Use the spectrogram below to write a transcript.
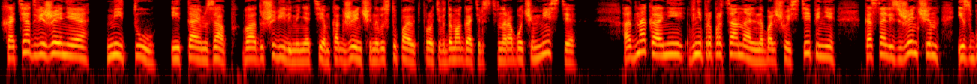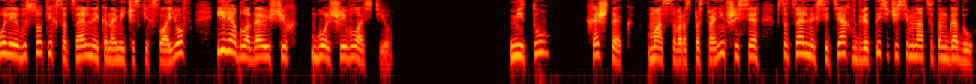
Хотя движения Me Too и Time's Up воодушевили меня тем, как женщины выступают против домогательств на рабочем месте, однако они в непропорционально большой степени касались женщин из более высоких социально-экономических слоев или обладающих большей властью. МИТУ — хэштег, массово распространившийся в социальных сетях в 2017 году.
